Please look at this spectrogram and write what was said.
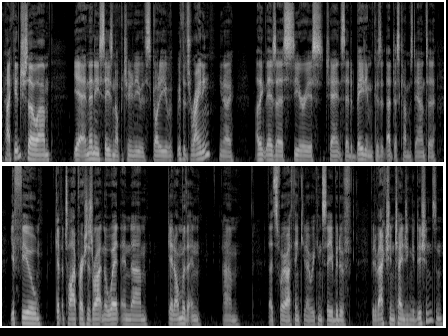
package. So um, yeah, and then he sees an opportunity with Scotty if it's raining. You know, I think there's a serious chance there to beat him because that just comes down to you feel get the tire pressures right in the wet and um, get on with it, and um, that's where I think you know we can see a bit of bit of action changing conditions, and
